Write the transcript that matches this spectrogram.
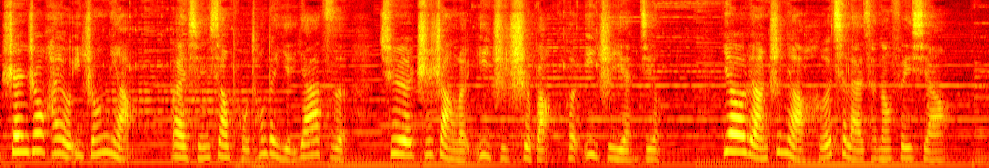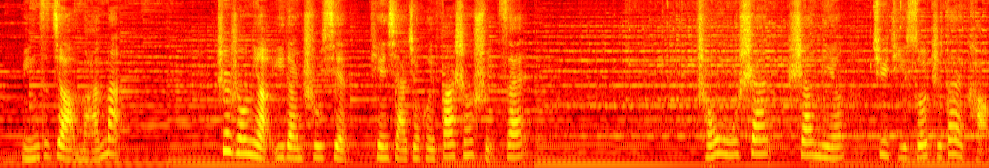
山中还有一种鸟，外形像普通的野鸭子，却只长了一只翅膀和一只眼睛，要两只鸟合起来才能飞翔。名字叫满满。这种鸟一旦出现，天下就会发生水灾。崇吾山山名具体所指待考，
